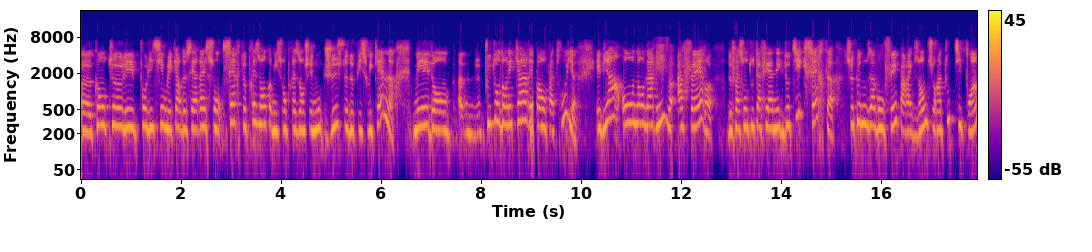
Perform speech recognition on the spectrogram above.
euh, quand euh, les policiers ou les quarts de CRS sont certes présents comme ils sont présents chez nous juste depuis ce week-end, mais dans, euh, plutôt dans les cars et pas en patrouille, eh bien, on en arrive à faire de façon tout à fait anecdotique, certes, ce que nous avons fait, par exemple, sur un tout petit point,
